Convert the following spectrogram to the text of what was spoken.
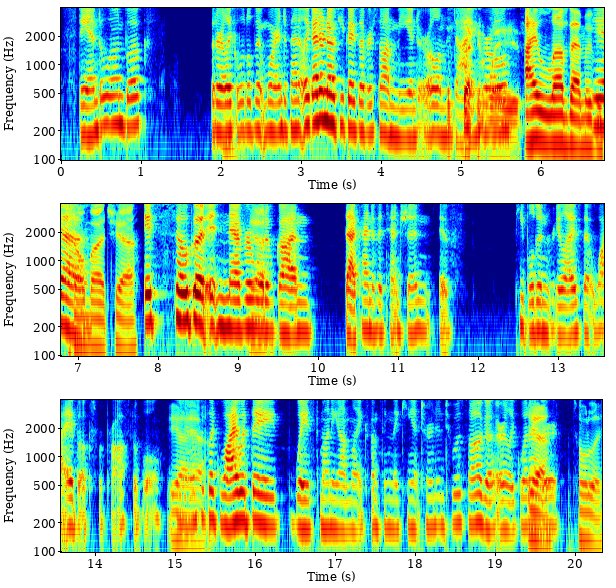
standalone books that are like a little bit more independent. Like, I don't know if you guys ever saw Me and Earl and The the, Dying second Girl. wave. I love that movie so much. Yeah. It's so good. It never Yeah. would have gotten that kind of attention if people didn't realize that YA books were profitable. Yeah, yeah. Because, like, why would they waste money on like something they can't turn into a saga or like whatever? Yeah. Totally.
